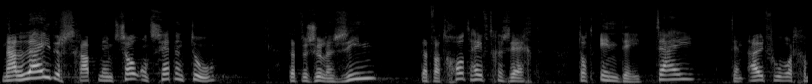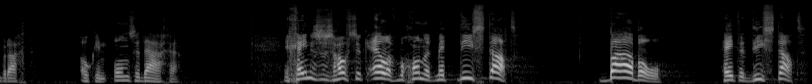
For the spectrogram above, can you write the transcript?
naar leiderschap neemt zo ontzettend toe dat we zullen zien dat wat God heeft gezegd tot in detail ten uitvoer wordt gebracht, ook in onze dagen. In Genesis hoofdstuk 11 begon het met die stad. Babel heette die stad.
